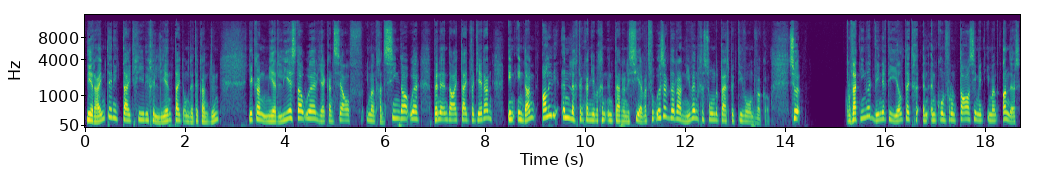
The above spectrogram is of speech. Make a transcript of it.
die ruimte en die tyd gee jy die geleentheid om dit te kan doen. Jy kan meer lees daaroor jy kan self iemand gaan sien daaroor binne in daai tyd wat jy dan en en dan al die inligting kan jy begin internaliseer wat veroorsaak dat daar nuwe en gesonde perspektiewe ontwikkel. So wat nie noodwendig die heeltyd in in konfrontasie met iemand anders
